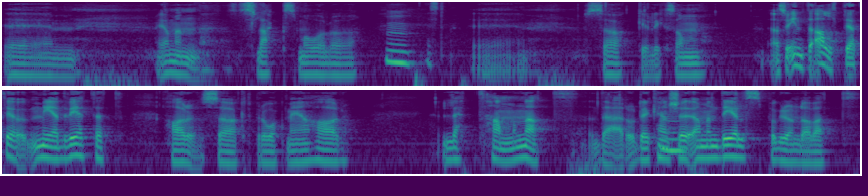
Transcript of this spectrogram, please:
ehm, ja men slagsmål och Mm, eh, söker liksom Alltså inte alltid att jag medvetet har sökt bråk men jag har lätt hamnat där. Och det kanske, ja men dels på grund av att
